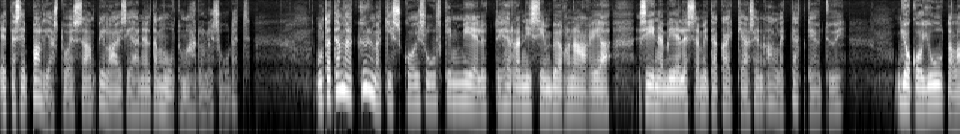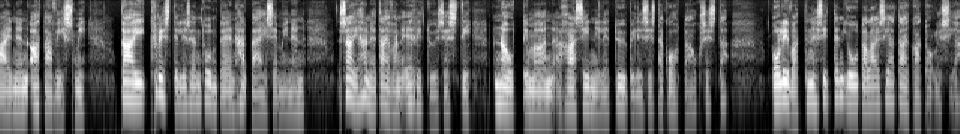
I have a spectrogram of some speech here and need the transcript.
että se paljastuessaan pilaisi häneltä muut mahdollisuudet. Mutta tämä kylmäkiskoisuuskin miellytti herra Nissin Bernardia siinä mielessä, mitä kaikkea sen alle kätkeytyi. Joko juutalainen atavismi tai kristillisen tunteen häpäiseminen sai hänet aivan erityisesti nauttimaan Rasinille tyypillisistä kohtauksista, olivat ne sitten juutalaisia tai katolisia.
